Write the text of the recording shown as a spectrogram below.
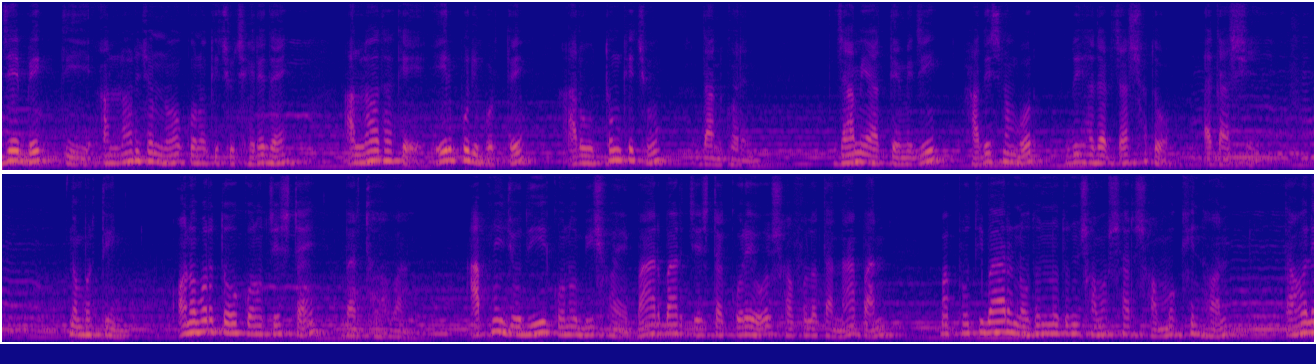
যে ব্যক্তি আল্লাহর জন্য কোনো কিছু ছেড়ে দেয়, আল্লাহ তাকে এর পরিবর্তে আরও উত্তম কিছু দান করেন। জামিয়া তেমিজি হাদিস নম্বর দুই হাজার চারশত একাশি। নম্বর তিন, অনবরত কোনো চেষ্টায় ব্যর্থ হওয়া। আপনি যদি কোনো বিষয়ে বারবার চেষ্টা করেও সফলতা না পান বা প্রতিবার নতুন নতুন সমস্যার সম্মুখীন হন, তাহলে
